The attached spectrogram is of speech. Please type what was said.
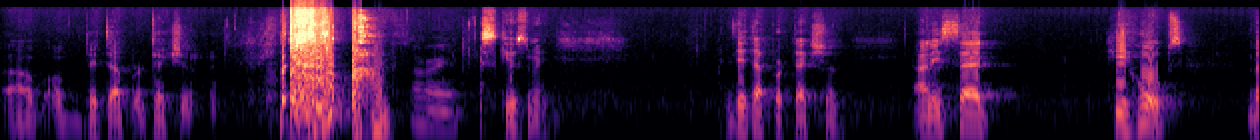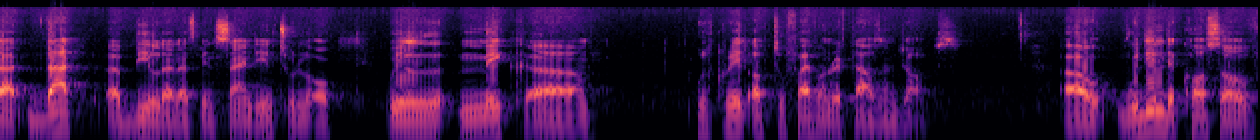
uh, of data protection. right. Excuse me. Data protection. And he said he hopes that that uh, bill that has been signed into law will make uh, will create up to 500,000 jobs. Uh, within the course of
